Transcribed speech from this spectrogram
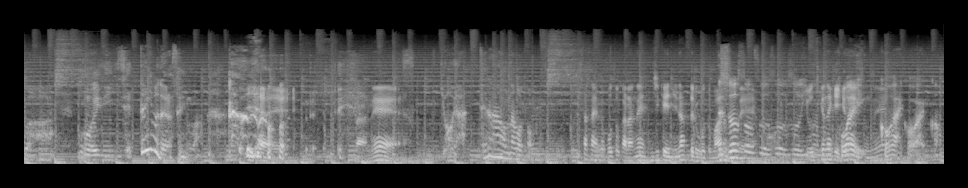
うわーもう絶対今だよ1000はいやいやまあね。ようやってなこんなこと些細なことからね事件になってることもあるのでそうそうそうそうそう。気をつけなきゃいけないですよね。怖い怖い怖い。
